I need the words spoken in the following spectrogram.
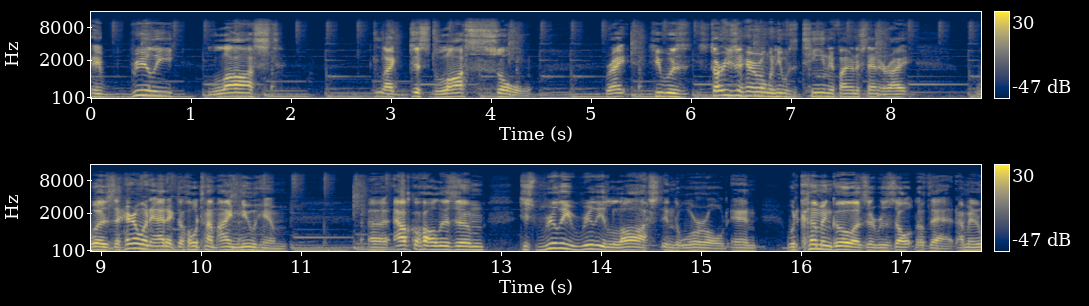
a really lost like just lost soul right? He was started using heroin when he was a teen, if I understand it right. Was a heroin addict the whole time I knew him. Uh, alcoholism, just really, really lost in the world, and would come and go as a result of that. I mean,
